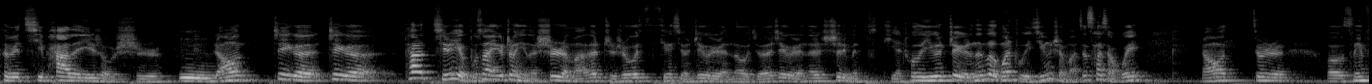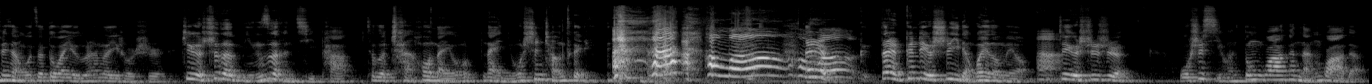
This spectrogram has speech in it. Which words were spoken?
特别奇葩的一首诗，嗯，然后这个这个他其实也不算一个正经的诗人嘛，他只是我挺喜欢这个人的，我觉得这个人的诗里面体现出了一个这个人的乐观主义精神嘛，叫蔡小辉，然后就是。呃，曾经分享过在豆瓣阅读上的一首诗，这个诗的名字很奇葩，叫做“产后奶油奶牛伸长腿 好萌，好但是萌”，但是跟这个诗一点关系都没有。啊！这个诗是，我是喜欢冬瓜和南瓜的，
